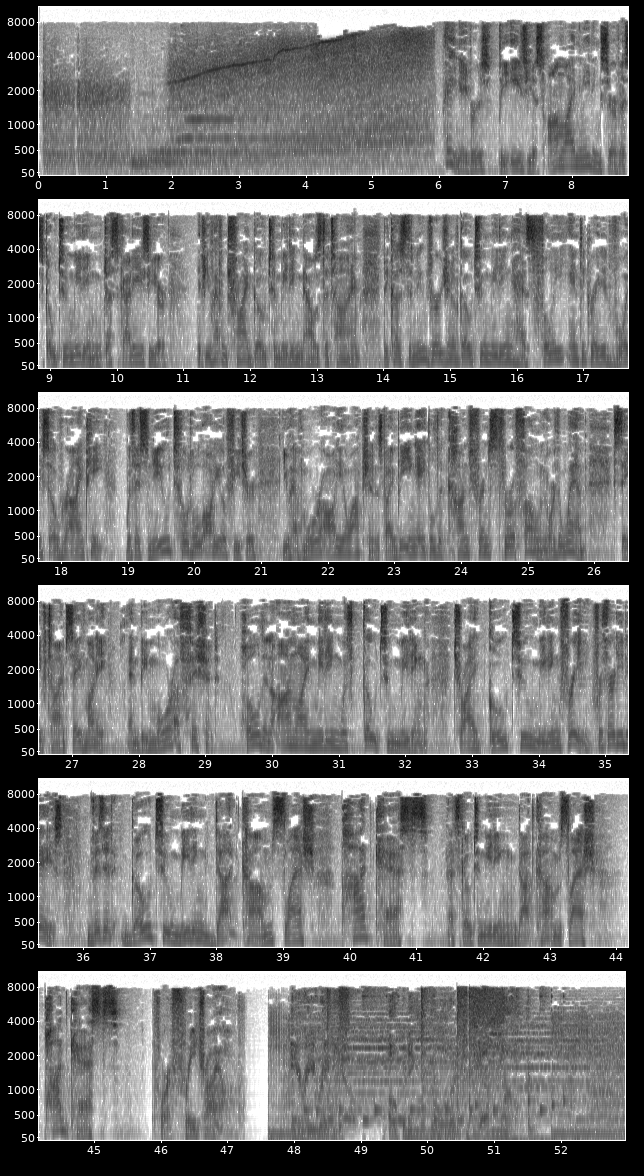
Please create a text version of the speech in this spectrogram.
Hey neighbors, the easiest online meeting service, GoToMeeting, just got easier. If you haven't tried GoToMeeting, now's the time because the new version of GoToMeeting has fully integrated voice over IP. With this new total audio feature, you have more audio options by being able to conference through a phone or the web, save time, save money, and be more efficient. Hold an online meeting with GoToMeeting. Try GoToMeeting free for 30 days. Visit gotomeeting.com slash podcasts. That's gotomeeting.com slash podcasts for a free trial. Eerie Radio, opening the door to the unknown.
